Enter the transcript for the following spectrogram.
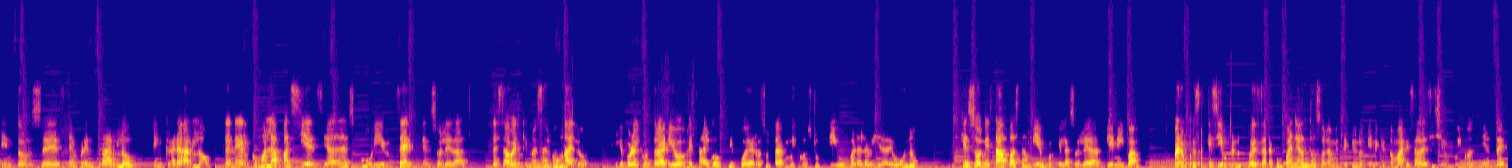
Entonces, enfrentarlo, encararlo, tener como la paciencia de descubrirse en soledad, de saber que no es algo malo y que por el contrario es algo que puede resultar muy constructivo para la vida de uno, que son etapas también, porque la soledad viene y va, pero pues que siempre nos puede estar acompañando, solamente que uno tiene que tomar esa decisión muy consciente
